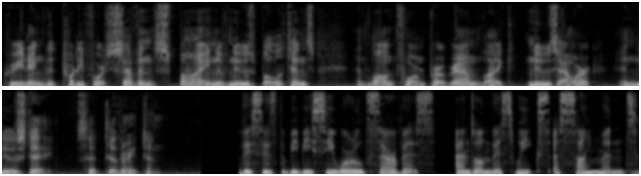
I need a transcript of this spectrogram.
creating the 24 7 spine of news bulletins and long form programs like NewsHour and Newsday, said Titherington. This is the BBC World Service, and on this week's assignment.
